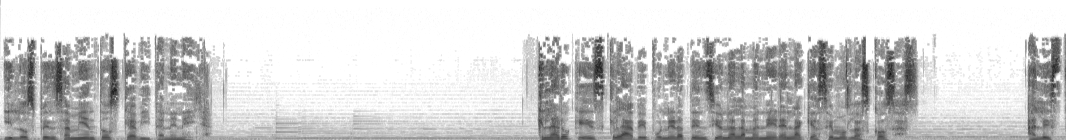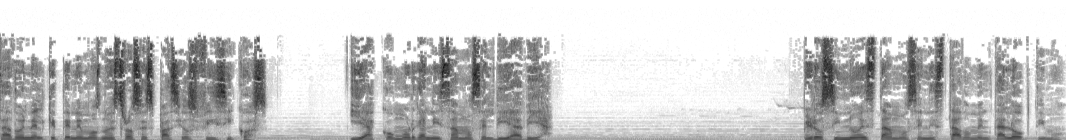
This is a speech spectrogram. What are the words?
y los pensamientos que habitan en ella. Claro que es clave poner atención a la manera en la que hacemos las cosas, al estado en el que tenemos nuestros espacios físicos y a cómo organizamos el día a día. Pero si no estamos en estado mental óptimo,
